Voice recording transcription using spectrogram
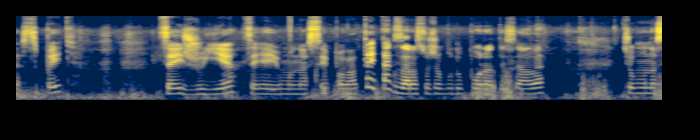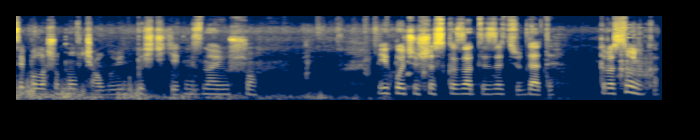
Ця спить, цей жує, це я йому насипала. Та й так зараз уже буду поратися, але цьому насипала, щоб мовчав, бо він пищить, як не знаю що. І хочу ще сказати за цю. Де ти? Красунька.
